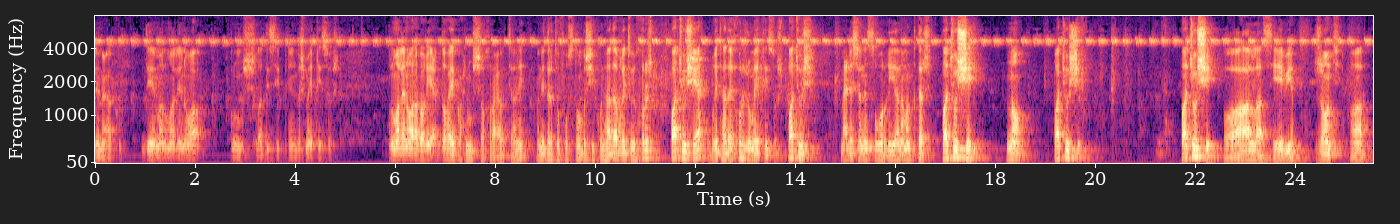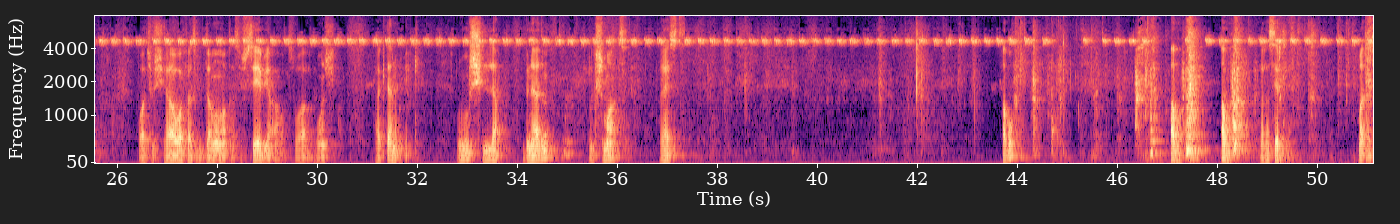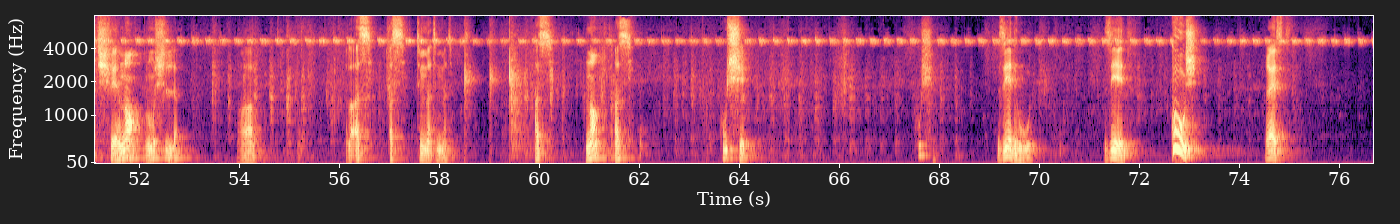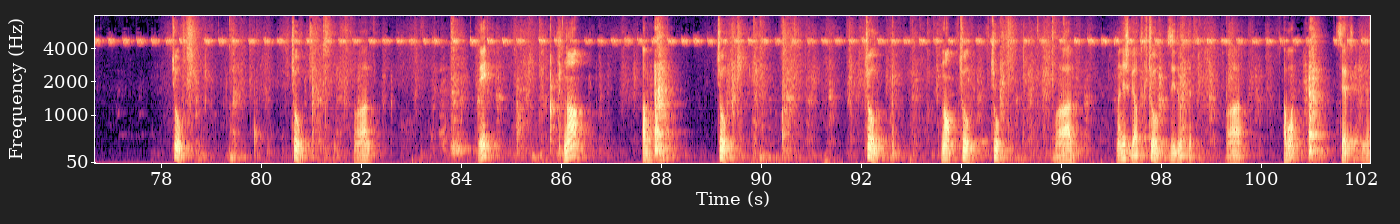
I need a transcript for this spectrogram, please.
اللي معاكم ديما المالينوا والمش la discipline باش ما يقيسوش. المالينوا راه باغي يعدو هايك واحد المشة أخرى عاوتاني راني درتو في وسطهم باش يكون هذا بغيتو يخرج pas toucher بغيت هذا يخرج وما يقيسوش. pas toucher. معليش أنا نصور غير أنا ما نقدرش. pas toucher. non. pas toucher. pas toucher. voilà c'est bien. gentil. voilà. باتوشي ها هو فات قدامه ما قاسش سي بيان ها فوالا وانشي هكذا نبغيك ومش لا بنادم القشماط غيست ابو ابو ابو يلا سير ما تختش فيه نو المشلة voilà يلا assis assis تما تما تما اسي نو اسي couché كوشي زيد هود زيد. couche. reste. شوف شوف voilà إيه؟ non ابو شوف شوف non شوف شوف voilà مانيش قابضك شوف زيد وحده. voilà أبو. سير تلعب يلا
